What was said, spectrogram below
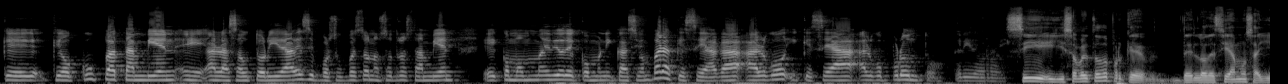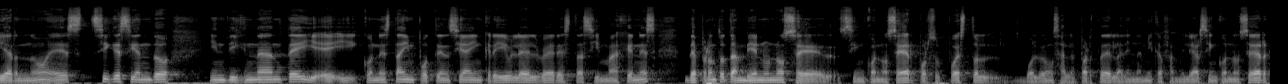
que, que, ocupa también eh, a las autoridades y por supuesto nosotros también eh, como medio de comunicación para que se haga algo y que sea algo pronto, querido Roy. Sí, y sobre todo porque de, lo decíamos ayer, ¿no? Es, sigue siendo indignante y, eh, y, con esta impotencia increíble el ver estas imágenes. De pronto también uno se, sin conocer, por supuesto, volvemos a la parte de la dinámica familiar, sin conocer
